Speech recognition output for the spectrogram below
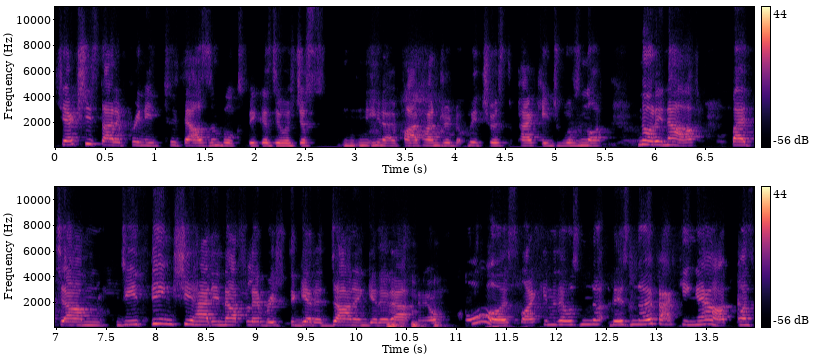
She actually started printing 2,000 books because it was just, you know, 500, which was the package, was not not enough. But um, do you think she had enough leverage to get it done and get it out there? of course. Like, you know, there was no, there's no backing out. Once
